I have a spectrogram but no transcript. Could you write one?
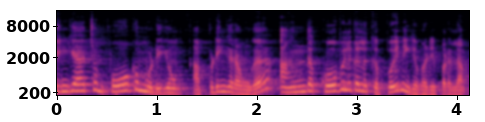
எங்கேயாச்சும் போக முடியும் அப்படிங்கிறவங்க அந்த கோவில்களுக்கு போய் நீங்கள் வழிபடலாம்.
